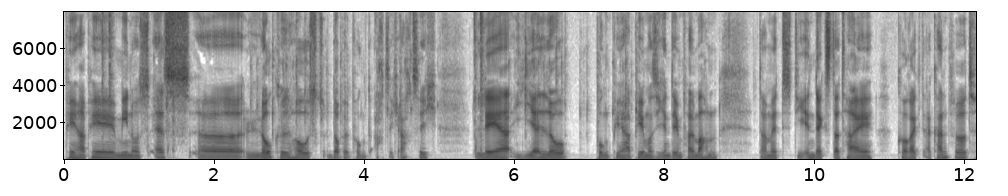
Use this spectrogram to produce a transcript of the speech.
php-s äh, localhost Doppelpunkt 8080 leer yellow.php muss ich in dem Fall machen, damit die Indexdatei korrekt erkannt wird.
